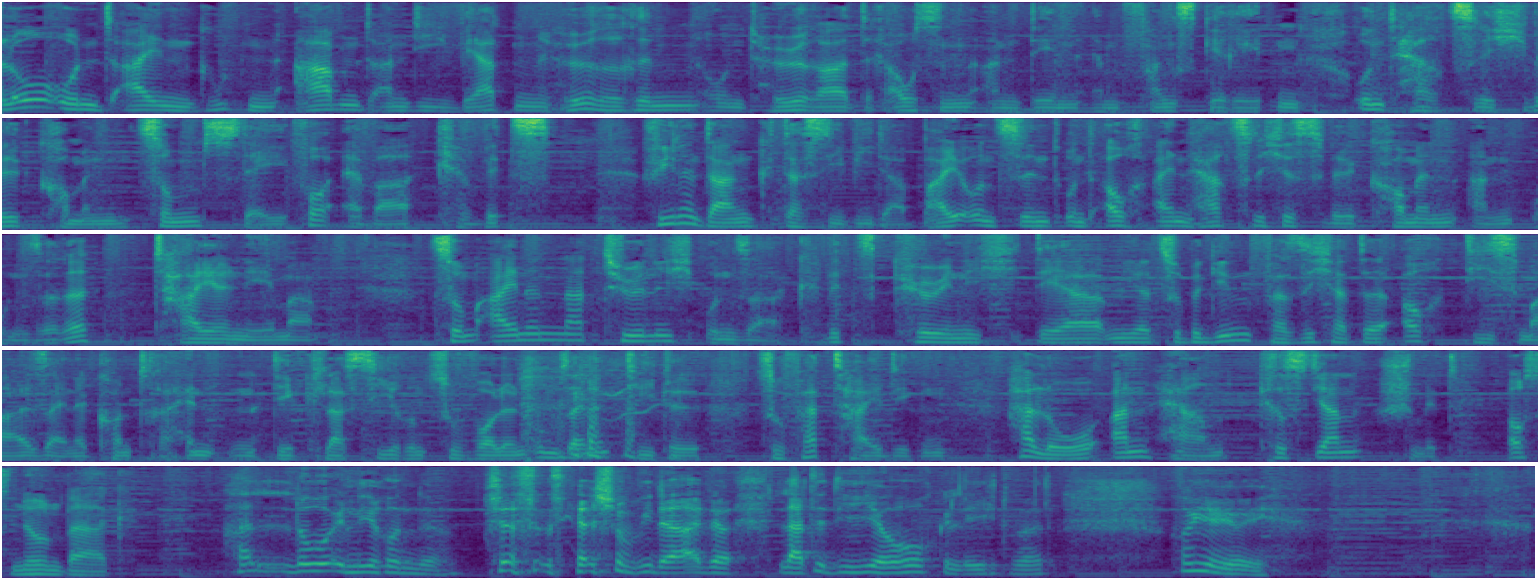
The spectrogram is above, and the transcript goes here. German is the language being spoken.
Hallo und einen guten Abend an die werten Hörerinnen und Hörer draußen an den Empfangsgeräten und herzlich willkommen zum Stay Forever Quiz. Vielen Dank, dass Sie wieder bei uns sind und auch ein herzliches Willkommen an unsere Teilnehmer. Zum einen natürlich unser Quizkönig, der mir zu Beginn versicherte, auch diesmal seine Kontrahenten deklassieren zu wollen, um seinen Titel zu verteidigen. Hallo an Herrn Christian Schmidt aus Nürnberg. Hallo in die Runde. Das ist ja schon wieder eine Latte, die hier hochgelegt wird. Uiuiui.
